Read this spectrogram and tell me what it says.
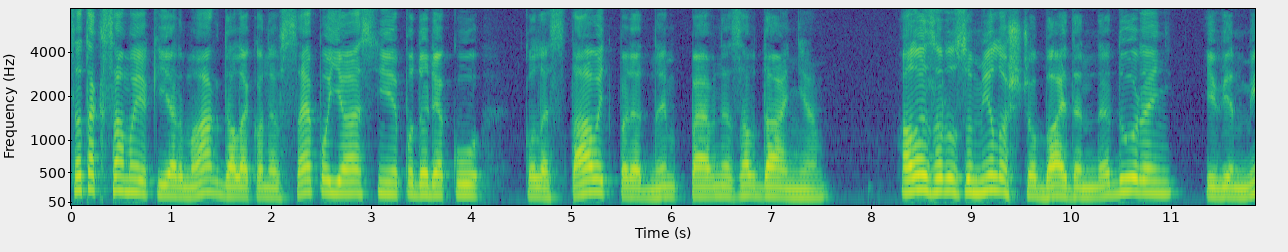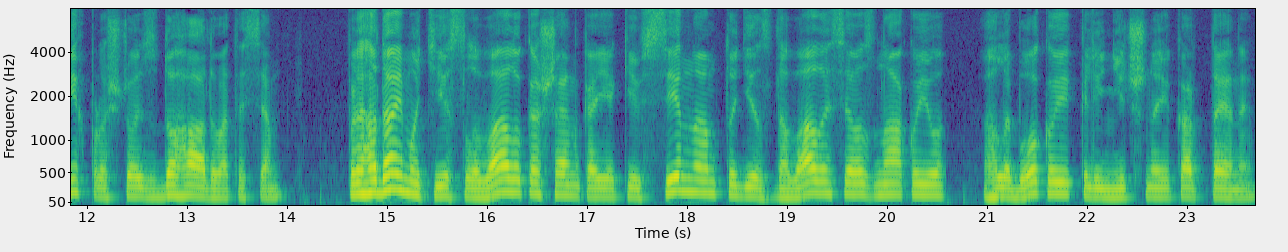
Це так само, як Єрмак далеко не все пояснює Подоляку, коли ставить перед ним певне завдання. Але зрозуміло, що Байден не дурень, і він міг про щось здогадуватися. Пригадаймо ті слова Лукашенка, які всім нам тоді здавалися ознакою глибокої клінічної картини.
